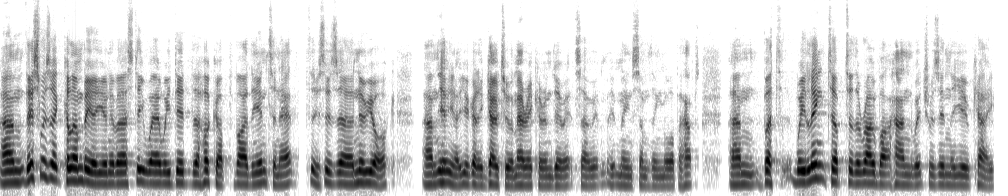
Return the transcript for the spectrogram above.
um, this was at Columbia University where we did the hookup via the internet. This is uh, New York. Um, you, you, know, you've got to go to America and do it, so it, it means something more perhaps. Um, but we linked up to the robot hand, which was in the UK.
